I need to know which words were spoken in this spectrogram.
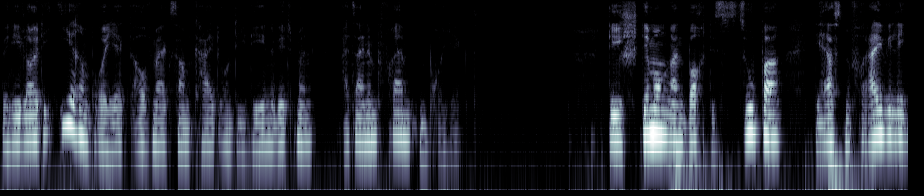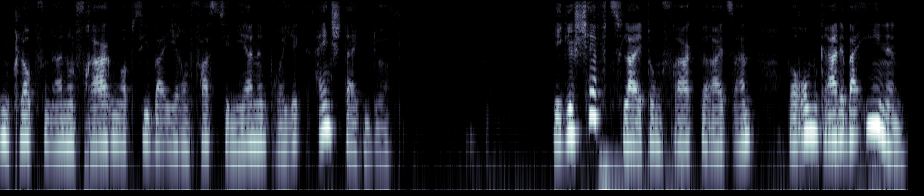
wenn die Leute ihrem Projekt Aufmerksamkeit und Ideen widmen als einem fremden Projekt. Die Stimmung an Bord ist super, die ersten Freiwilligen klopfen an und fragen, ob sie bei ihrem faszinierenden Projekt einsteigen dürfen. Die Geschäftsleitung fragt bereits an, warum gerade bei Ihnen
